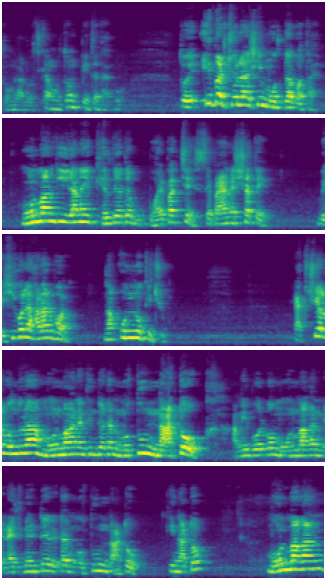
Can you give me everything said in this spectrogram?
তোমরা রোজকার মতন পেতে থাকো। তো এবার চলে আসি মোদ্দা কথায়। মোহনবাগান কি ইরানে খেলতে যেতে ভয় পাচ্ছে? সেপায়ানের সাথে? বেশি গোলে হারার ভয়? না অন্য কিছু? অ্যাকচুয়াল বন্ধুরা মোহনবাগানের কিন্তু এটা নতুন নাটক। আমি বলব মোহনবাগান ম্যানেজমেন্টের এটা নতুন নাটক। কি নাটক? মোহনবাগান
